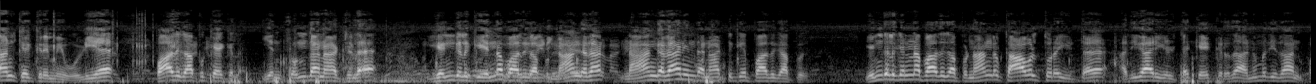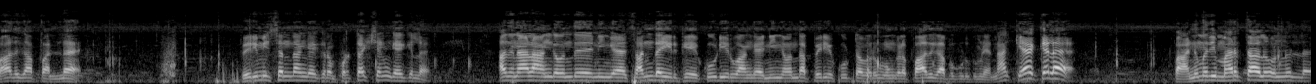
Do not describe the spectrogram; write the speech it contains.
தான் கேட்குறோமே ஒழிய பாதுகாப்பு கேட்கல. என் சொந்த நாட்டில் எங்களுக்கு என்ன பாதுகாப்பு? நாங்கள் தான் நாங்கள் தான் இந்த நாட்டுக்கே பாதுகாப்பு. எங்களுக்கு என்ன பாதுகாப்பு? நாங்கள் காவல்துறையிட்ட அதிகாரிகள்கிட்ட கேட்கறது அனுமதி தான். பாதுகாப்பு அல்ல. பெர்மிஷன் தான் கேட்குறோம். ப்ரொடெக்ஷன் கேட்கல. அதனால அங்கே வந்து நீங்க சந்தை இருக்கு கூடிடுவாங்க நீங்க வந்தா பெரிய கூட்டம் வரும். உங்களை பாதுகாப்பு கொடுக்க முடியாது. நான் கேட்கல. இப்போ அனுமதி மறுத்தாலும் ஒன்றும் இல்லை.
